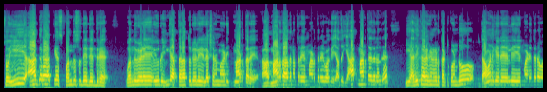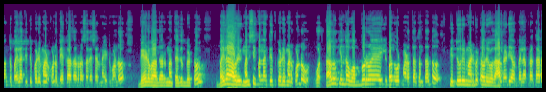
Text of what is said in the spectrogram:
ಸೊ ಈ ಆಗ್ರಹಕ್ಕೆ ಸ್ಪಂದಿಸದೇ ಇದ್ರೆ ಒಂದು ವೇಳೆ ಇವರು ಹಿಂಗೆ ತರತುರಿಯಲ್ಲಿ ಎಲೆಕ್ಷನ್ ಮಾಡಿ, ಮಾಡ್ತಾರೆ ಮಾಡ್ದಾದ ನಂತರ ಏನ್ ಮಾಡ್ತಾರೆ ಇವಾಗ ಅದು ಯಾಕೆ ಮಾಡ್ತಾ ಇದಾರೆ ಅಂದ್ರೆ ಈ ಅಧಿಕಾರಿಗಳು ಕಟ್ಕೊಂಡು ದಾವಣಗೆರೆಯಲ್ಲಿ ಏನ್ ಮಾಡಿದ್ದಾರೆ ಒಂದು ಬೈಲಾ ತಿದ್ದುಪಡಿ ಮಾಡ್ಕೊಂಡು ಬೇಕಾದವರ ಸದಸ್ಯರನ್ನ ಇಟ್ಕೊಂಡು ಬೇಡವಾದವ್ರನ್ನ ತೆಗೆದ್ಬಿಟ್ಟು ಬೈಲಾ ಅವ್ರಿಗೆ ಮನಸ್ಸಿಗೆ ಬಂದಂಗೆ ತಿದ್ದುಪಡಿ ಮಾಡ್ಕೊಂಡು ತಾಲೂಕಿಂದ ಒಬ್ಬರು ಇಲ್ಲಿ ಬಂದು ಓಟ್ ಮಾಡತಕ್ಕಂಥದ್ದು ಪಿತೂರಿ ಮಾಡ್ಬಿಟ್ಟು ಅವ್ರು ಇವಾಗ ಆಲ್ರೆಡಿ ಅವ್ರ ಬೈಲಾ ಪ್ರಕಾರ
